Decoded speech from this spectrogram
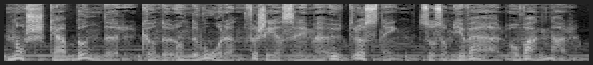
Norska bönder kunde under våren förse sig med utrustning såsom gevär och vagnar.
